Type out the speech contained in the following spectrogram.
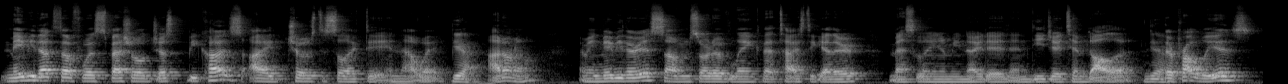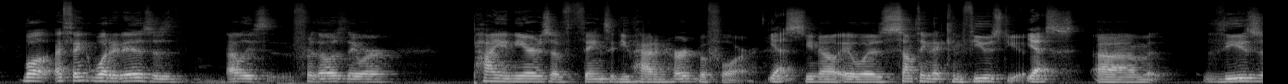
Maybe that stuff was special just because I chose to select it in that way. Yeah. I don't know. I mean, maybe there is some sort of link that ties together Mescalinum United and DJ Tim Dalla. Yeah. There probably is. Well, I think what it is is at least for those they were pioneers of things that you hadn't heard before. Yes. You know, it was something that confused you. Yes. Um, these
